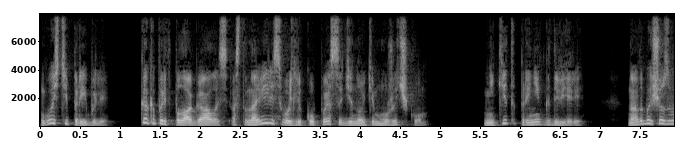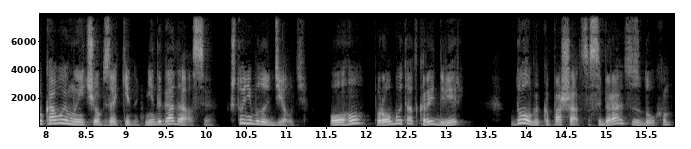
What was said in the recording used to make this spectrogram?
Гости прибыли. Как и предполагалось, остановились возле купе с одиноким мужичком. Никита приник к двери. Надо бы еще звуковой маячок закинуть, не догадался. Что они будут делать? Ого, пробуют открыть дверь. Долго копошатся, собираются с духом.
